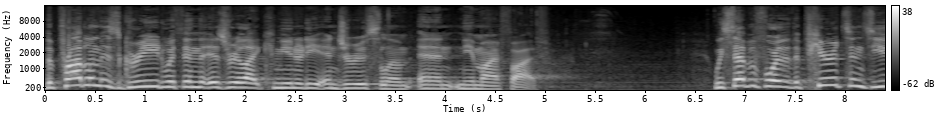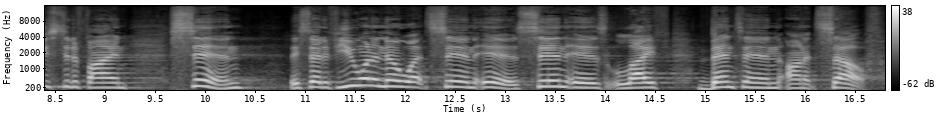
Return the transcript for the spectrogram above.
The problem is greed within the Israelite community in Jerusalem in Nehemiah 5. We said before that the Puritans used to define sin, they said if you want to know what sin is, sin is life bent in on itself.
